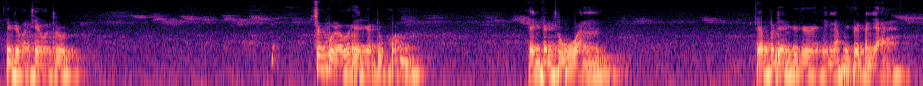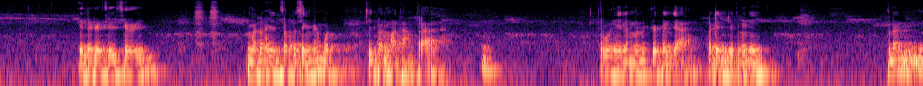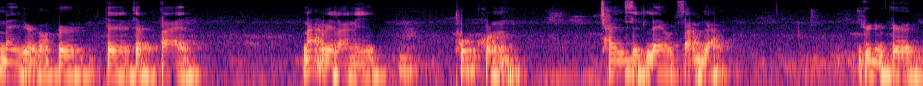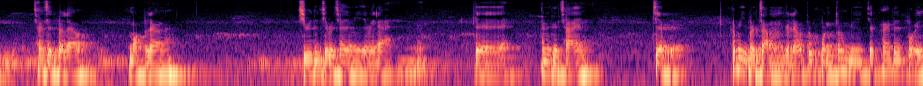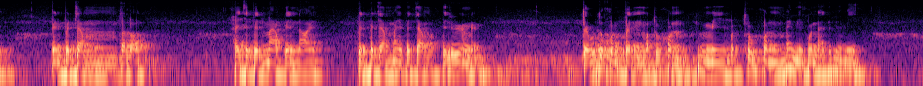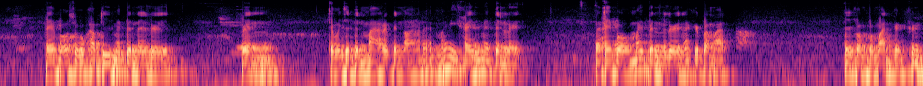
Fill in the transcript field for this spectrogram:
ยังเรียกว่าเทวทูตซึ่งพวกเราก็เห็นกันทุกคน เห็นกันทุกวัน แต่ประเด็นก็คือเห็นแล้วไม่เกิดปัญญา เห็นได้เกิดเฉยๆมันต้องเห็นสรรพสิ่งทั้งหมด ที่ผ่านมาทางตา แต่ว่าเห็นแล้วมันไม่เกิดปัญญาประเด็นอยู่ตรงนี้ เพราะนั้นในเรื่องของเกิดแก่เจ็บตาย ณเวลานี้ ทุกคนใช้สิทธิ์แล้วสามอย่างคือหนึ่งเกิดใช้สิทธิ์ไปแล้ว หมดไปแล้วนะ ชีวิตนี้จะไปใช้อย่างนี้ยังไม่ได้ แก่อันนี้คือใช้ เจ็บ ก็มีประจำอยู่แล้ว ทุกคนต้องมีเจ็บไข้ได้ป่วยเป็นประจำตลอด ใครจะเป็นมากเป็นน้อย เป็นประจำไม่ประจำเป็นเรื่องหนึ่ง แต่ว่าทุกคนเป็นหมดทุกคนมีหมดทุกคนไม่มีคนไหนที่ไม่มีแปลบอกสุขภาพดีไม่เป็นอะไรเลย เป็น แต่ว่าจะเป็นมากหรือเป็นน้อยก็ได้ไม่มีใครที่ไม่เป็นเลย แต่ใครบอกไม่เป็นเลยนะคือประมาทมีความประมาทเกิดขึ้น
